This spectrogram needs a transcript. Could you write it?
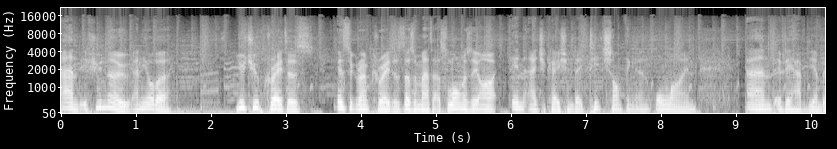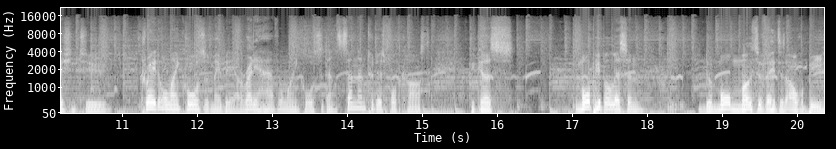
And if you know any other YouTube creators Instagram creators, doesn't matter, as long as they are in education, they teach something in online, and if they have the ambition to create online courses, maybe they already have online courses, then send them to this podcast because the more people listen, the more motivated I will be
